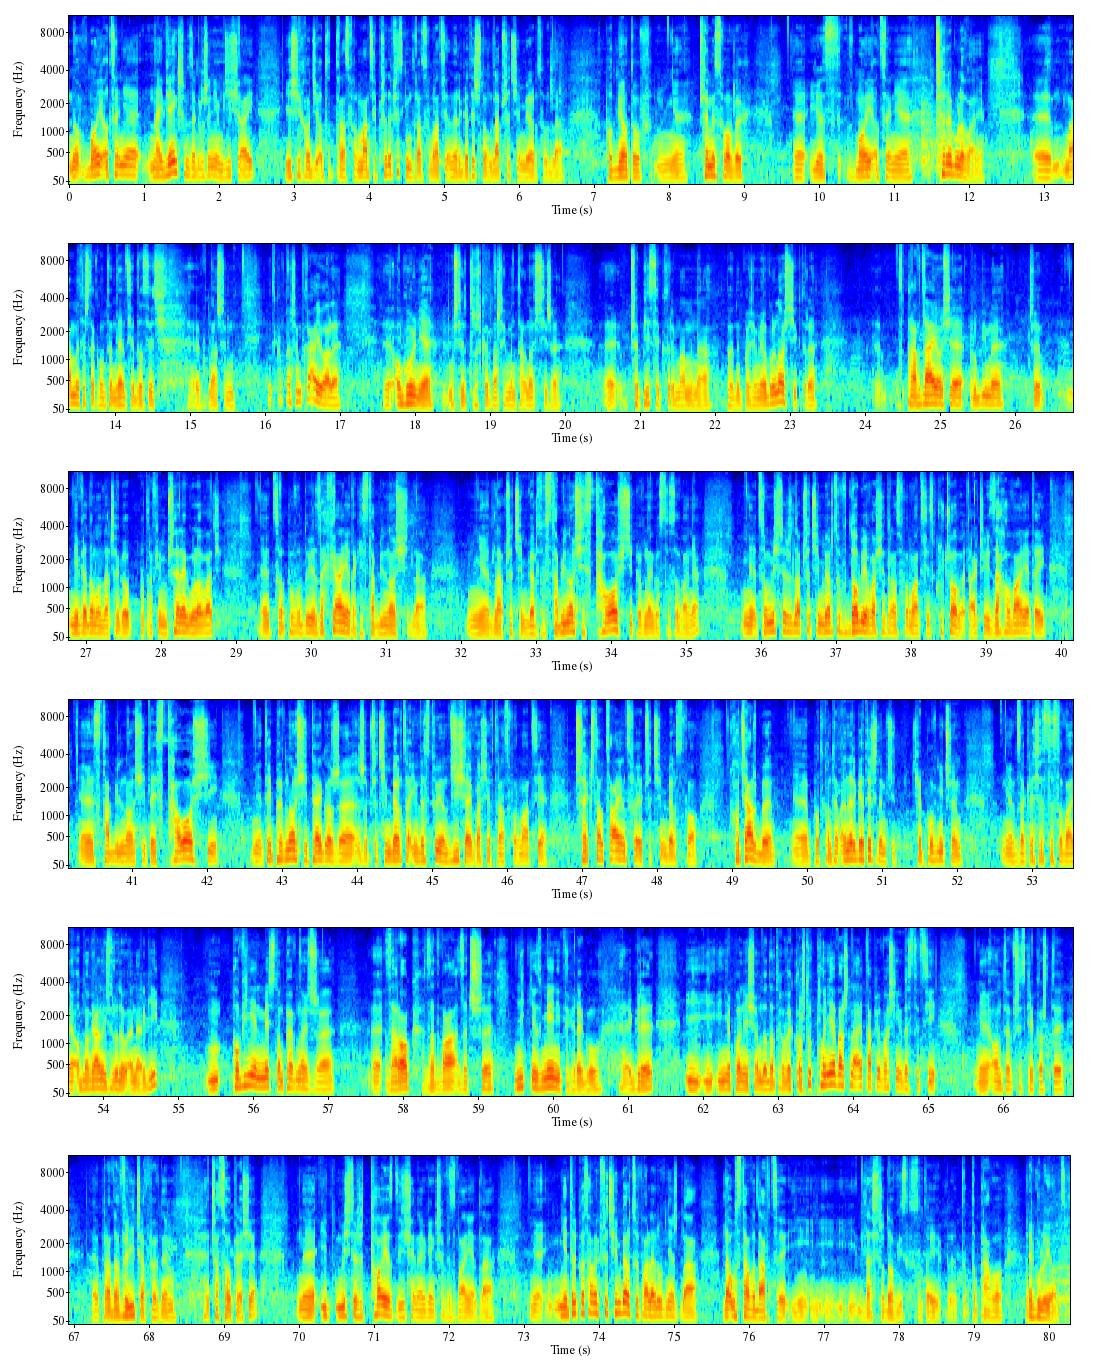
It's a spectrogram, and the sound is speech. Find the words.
No, w mojej ocenie największym zagrożeniem dzisiaj, jeśli chodzi o transformację, przede wszystkim transformację energetyczną dla przedsiębiorców, dla podmiotów mm, przemysłowych, e, jest w mojej ocenie przeregulowanie. E, Mamy też taką tendencję dosyć e, w naszym, nie tylko w naszym kraju, ale e, ogólnie, myślę troszkę w naszej mentalności, że e, przepisy, które mamy na pewnym poziomie ogólności, które e, sprawdzają się, lubimy, czy nie wiadomo dlaczego potrafimy przeregulować, e, co powoduje zachwianie takiej stabilności dla, nie, dla przedsiębiorców, stabilności, stałości pewnego stosowania, nie, co myślę, że dla przedsiębiorców w dobie właśnie transformacji jest kluczowe, tak? czyli zachowanie tej e, stabilności, tej stałości, tej pewności tego, że, że przedsiębiorca inwestując dzisiaj właśnie w transformację, przekształcając swoje przedsiębiorstwo chociażby e, pod kątem energetycznym czy ciepłowniczym e, w zakresie stosowania odnawialnych źródeł energii, powinien mieć tą pewność, że e, za rok, za dwa, za trzy nikt nie zmieni tych reguł e, gry i, i, i nie poniesie on dodatkowych kosztów, ponieważ na etapie właśnie inwestycji e, on te wszystkie koszty prawda, wylicza w pewnym czasookresie. I myślę, że to jest dzisiaj największe wyzwanie dla nie, tylko samych przedsiębiorców, ale również dla, dla ustawodawcy i, i, i- dla środowisk tutaj to, to prawo regulujące.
